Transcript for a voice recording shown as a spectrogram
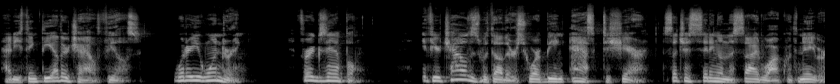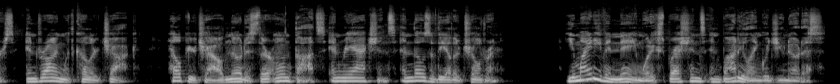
How do you think the other child feels? What are you wondering? For example, if your child is with others who are being asked to share, such as sitting on the sidewalk with neighbors and drawing with colored chalk, help your child notice their own thoughts and reactions and those of the other children. You might even name what expressions and body language you notice.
